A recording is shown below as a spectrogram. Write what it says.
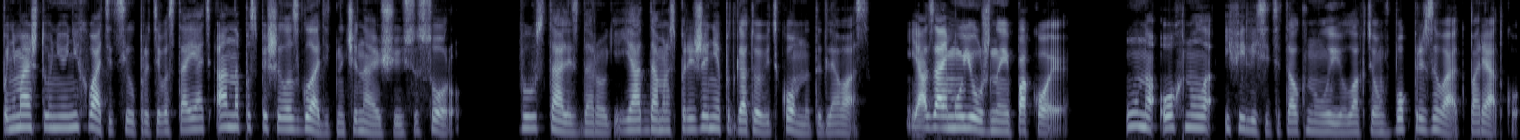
Понимая, что у нее не хватит сил противостоять, Анна поспешила сгладить начинающуюся ссору. «Вы устали с дороги. Я отдам распоряжение подготовить комнаты для вас». «Я займу южные покои», Уна охнула, и Фелисити толкнула ее локтем в бок, призывая к порядку.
